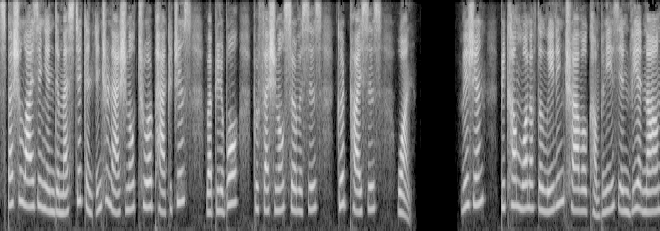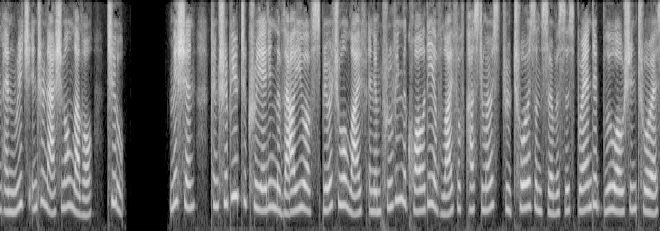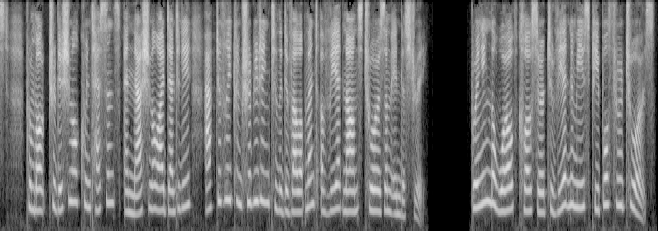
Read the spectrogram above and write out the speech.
specializing in domestic and international tour packages, reputable, professional services, good prices. 1. Vision, become one of the leading travel companies in Vietnam and reach international level. 2. Mission, contribute to creating the value of spiritual life and improving the quality of life of customers through tourism services branded Blue Ocean Tourist, promote traditional quintessence and national identity, actively contributing to the development of Vietnam's tourism industry. Bringing the world closer to Vietnamese people through tours.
